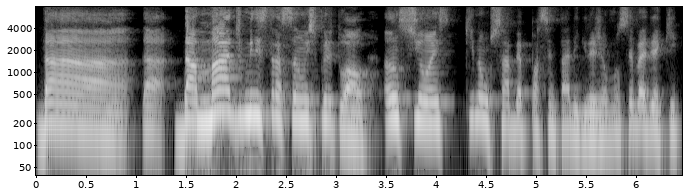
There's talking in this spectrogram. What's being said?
da, da, da má administração espiritual. Anciões que não sabem apacentar a igreja. Você vai ver aqui,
